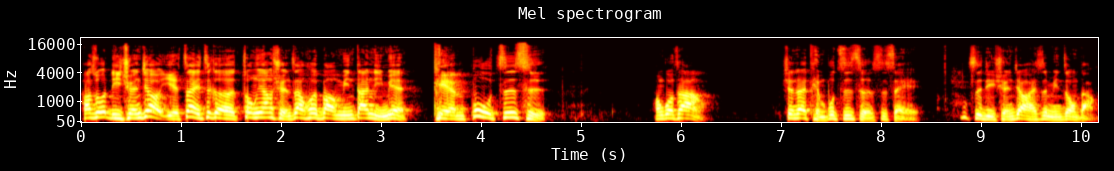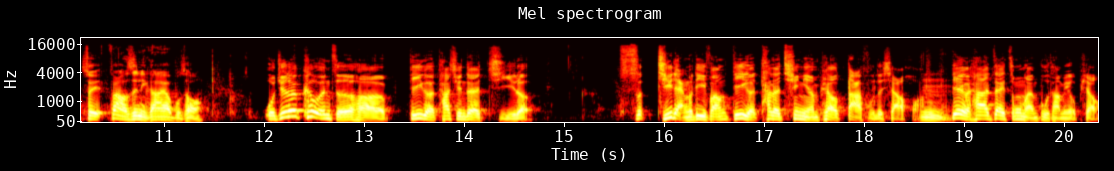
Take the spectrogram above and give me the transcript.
他说李全教也在这个中央选战汇报名单里面，恬不知耻。黄国昌，现在恬不知耻的是谁？是李全教还是民众党？所以范老师，你刚刚要补充？我觉得柯文哲哈，第一个他现在急了，是急两个地方。第一个，他的青年票大幅的下滑。嗯。第二个，他在中南部他没有票。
